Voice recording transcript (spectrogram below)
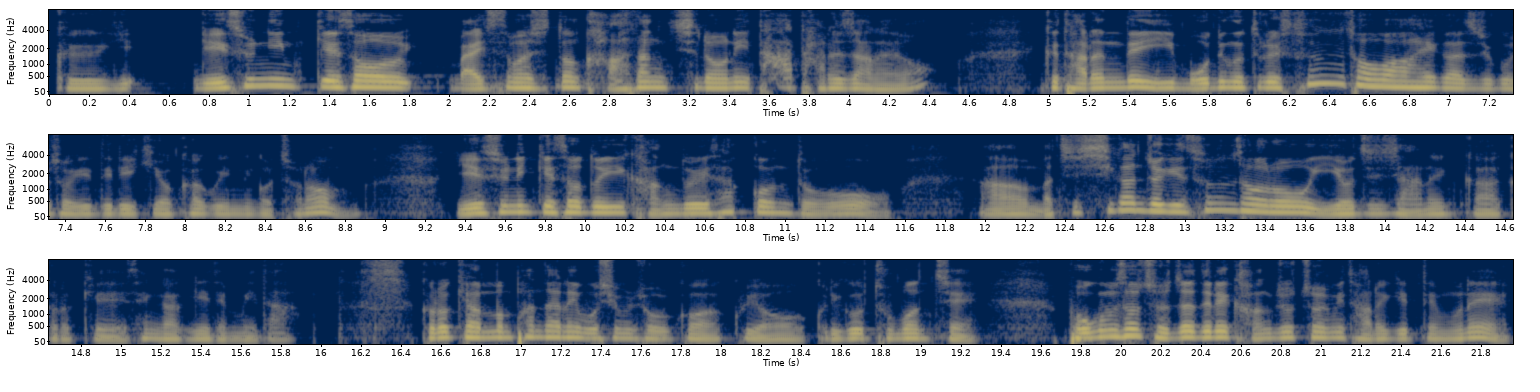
그 예- 예수님께서 말씀하셨던 가상칠언이 다 다르잖아요. 그 다른데 이 모든 것들을 순서화해 가지고 저희들이 기억하고 있는 것처럼 예수님께서도 이 강도의 사건도 아, 마치 시간적인 순서로 이어지지 않을까 그렇게 생각이 됩니다. 그렇게 한번 판단해 보시면 좋을 것 같고요. 그리고 두 번째, 복음서 저자들의 강조점이 다르기 때문에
